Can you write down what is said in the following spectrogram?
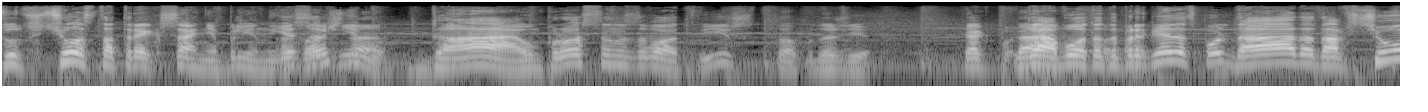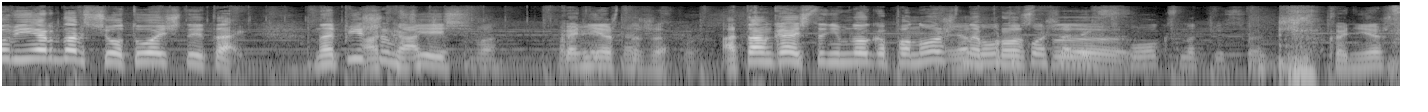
тут все статрек, Саня, блин, А не точно? было- Да, он просто называет, видишь, что, подожди. Как, да, Да, вот, это предмет используется. Да, да, да, все верно, все точно и так. Напишем А здесь, конечно Проверь же. А там качество немного Я поношенное, думал, просто... Алекс Фокс написать. Конечно,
